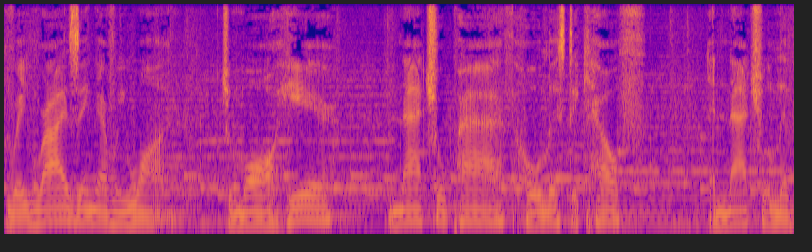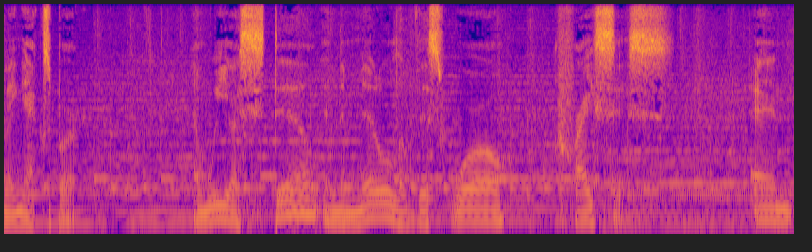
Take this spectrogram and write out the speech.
Great rising, everyone. Jamal here, naturopath, holistic health, and natural living expert. And we are still in the middle of this world crisis. And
